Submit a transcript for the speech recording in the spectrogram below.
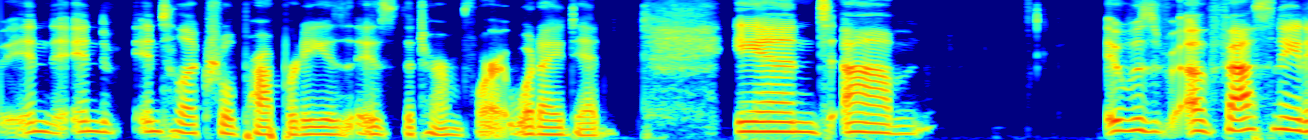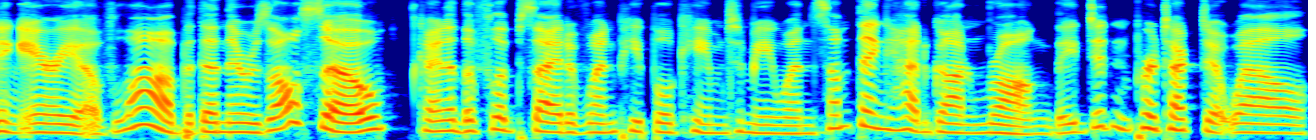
in, in, intellectual property is, is the term for it. What I did, and um, it was a fascinating area of law, but then there was also kind of the flip side of when people came to me when something had gone wrong. They didn't protect it well.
